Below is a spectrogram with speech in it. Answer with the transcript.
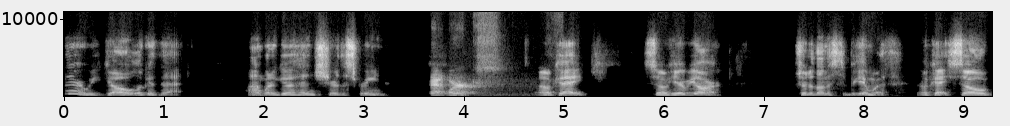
There we go. Look at that. I'm going to go ahead and share the screen. That works. Okay. So here we are. Should have done this to begin with. Okay, so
